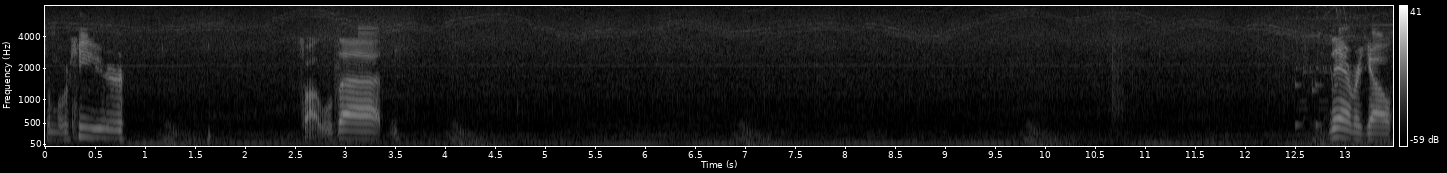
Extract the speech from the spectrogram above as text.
come over here. Follow that. There we go.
